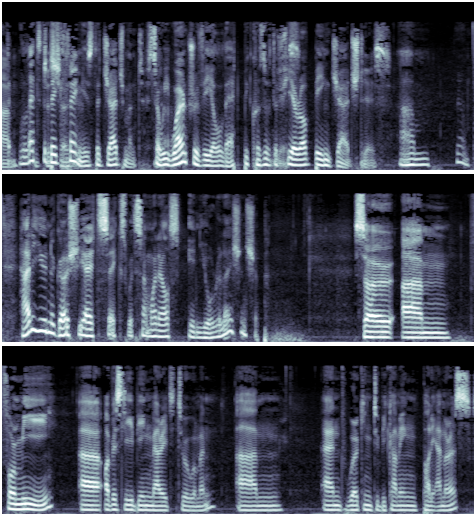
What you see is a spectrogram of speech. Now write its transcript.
Um, Well, that's the big thing you- is the judgment. So we won't reveal that because of the Yes. fear of being judged. Yes. Um, yeah. How do you negotiate sex with someone else in your relationship? So, um, for me, uh, obviously being married to a woman, um, and working to becoming polyamorous,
